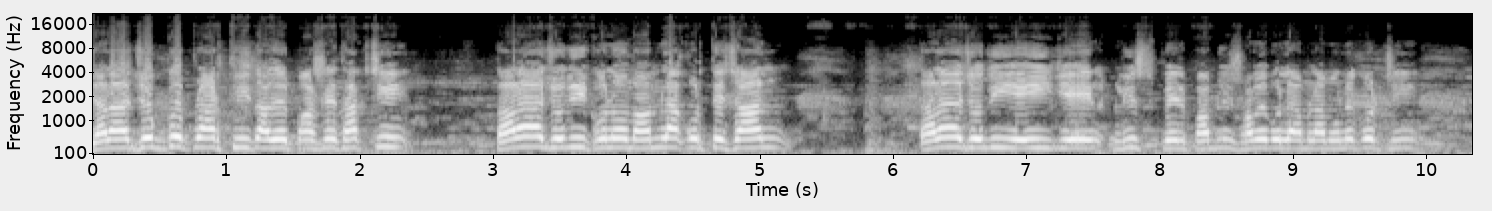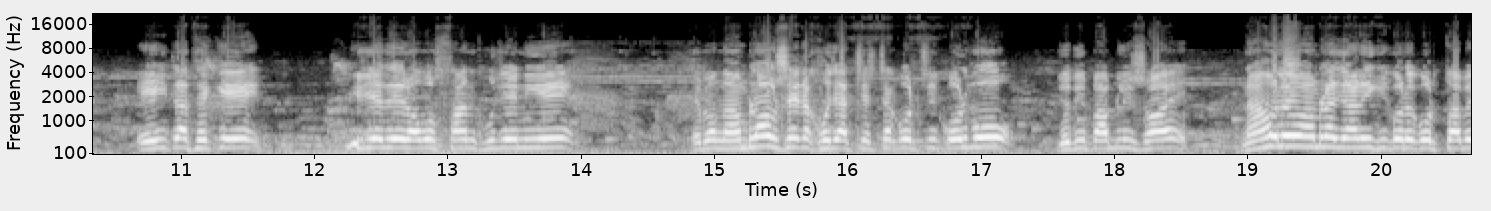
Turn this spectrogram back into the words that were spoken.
যারা যোগ্য প্রার্থী তাদের পাশে থাকছি। তারা যদি কোনো মামলা করতে চান তারা যদি এই যে লিস্ট পাবলিশ হবে বলে আমরা মনে করছি এইটা থেকে নিজেদের অবস্থান খুঁজে নিয়ে এবং আমরাও সেটা খোঁজার চেষ্টা করছি করব যদি পাবলিশ হয়। না হলেও আমরা জানি কি করে করতে হবে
